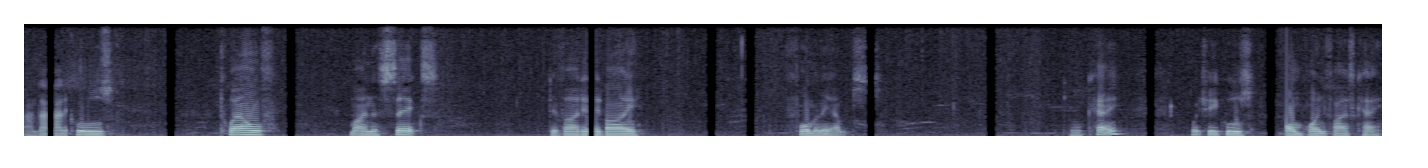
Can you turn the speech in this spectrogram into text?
And that equals 12 minus 6 divided by 4 milliamps. Okay, which equals 1.5k.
